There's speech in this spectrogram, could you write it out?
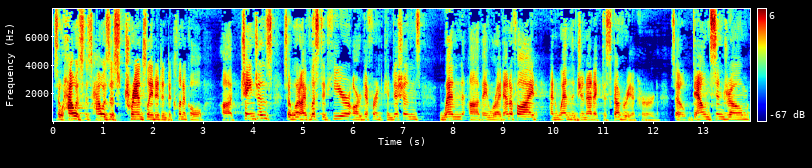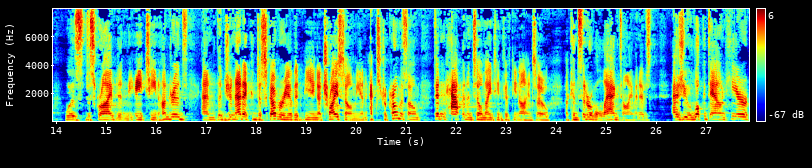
so how is this, how is this translated into clinical uh, changes. So what I've listed here are different conditions when uh, they were identified and when the genetic discovery occurred. So Down syndrome was described in the 1800s, and the genetic discovery of it being a trisomy, an extra chromosome, didn't happen until 1959. So a considerable lag time. And as, as you look down here,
